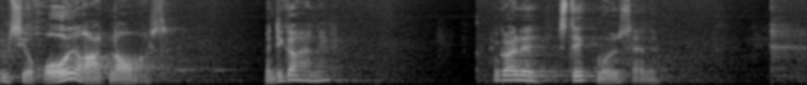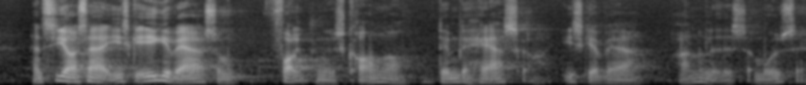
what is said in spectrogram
kan man sige, råderetten over os. Men det gør han ikke. Han gør det stik modsatte. Han siger også her, I skal ikke være som folkenes konger, dem der hersker. I skal være anderledes og modsat.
